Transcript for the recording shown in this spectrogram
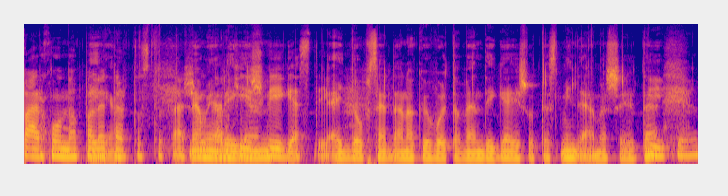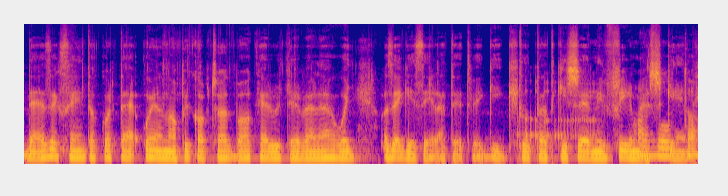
pár hónappal Igen. letartóztatás Nem után ki is végezték. Egy dobszerdának ő volt a vendége, és ott ezt mind elmesélte. Igen. De ezek szerint akkor te olyan napi kapcsolatba kerültél vele, hogy az egész életét végig tudtad kísérni filmesként. Azóta,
